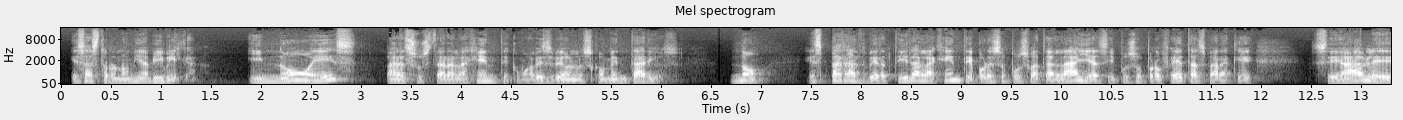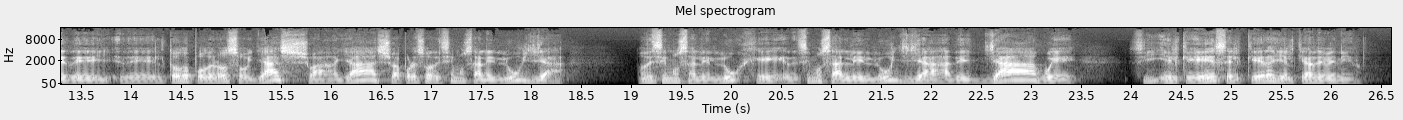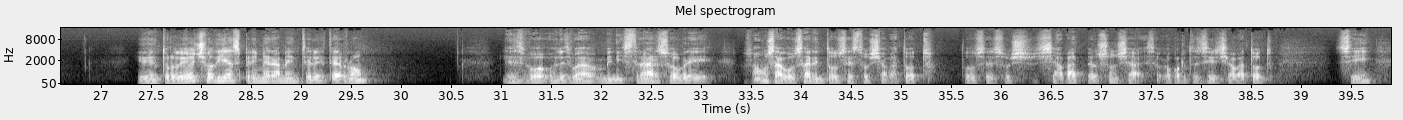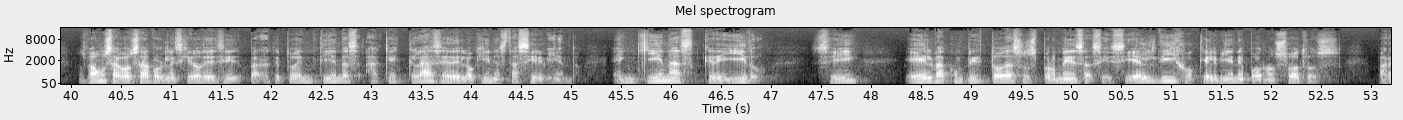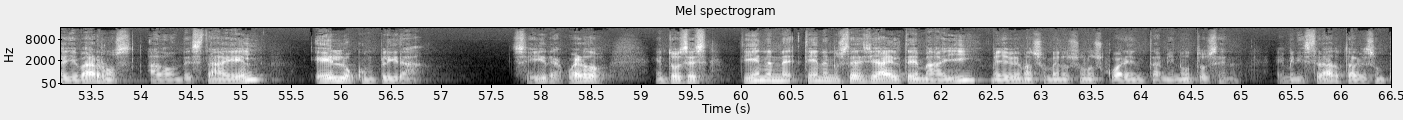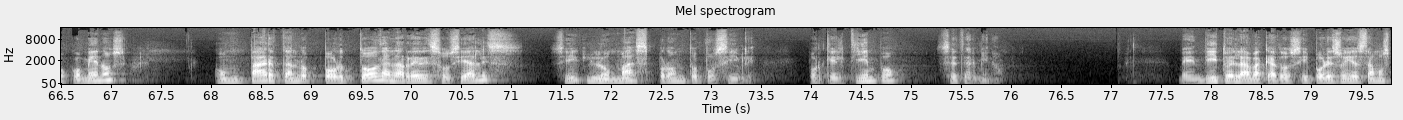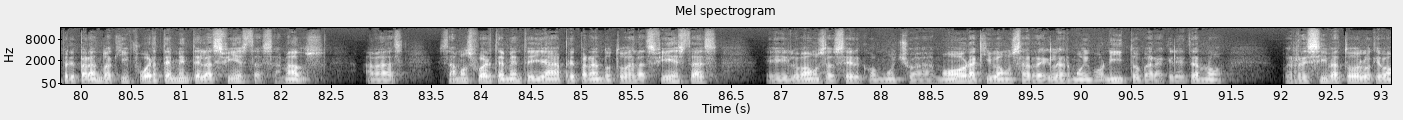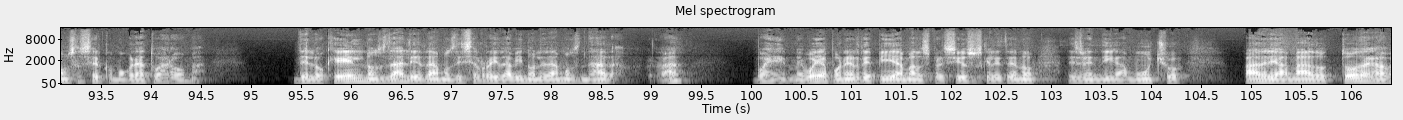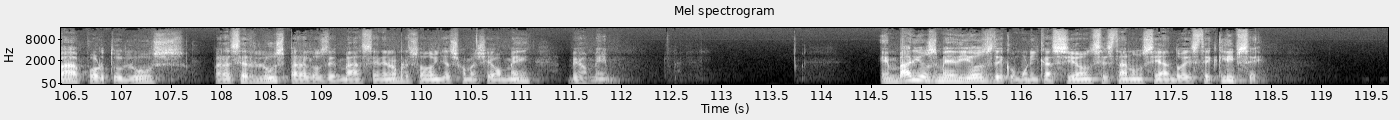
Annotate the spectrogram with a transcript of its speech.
Es astronomía bíblica. Y no es para asustar a la gente, como a veces veo en los comentarios. No, es para advertir a la gente. Por eso puso atalayas y puso profetas para que se hable del Todopoderoso Yahshua, Yahshua. Por eso decimos aleluya. No decimos aleluya, decimos aleluya de Yahweh. ¿sí? El que es, el que era y el que ha de venir. Y dentro de ocho días, primeramente el Eterno, les voy, a ministrar sobre, nos vamos a gozar en todos estos Shabbatot, todos esos Shabbat, pero son, lo correcto es decir Shabbatot, ¿sí? Vamos a gozar porque les quiero decir, para que tú entiendas a qué clase de Elohim estás sirviendo, en quién has creído, ¿sí? Él va a cumplir todas sus promesas y si Él dijo que Él viene por nosotros para llevarnos a donde está Él, Él lo cumplirá. Sí, de acuerdo. Entonces, ¿tienen, ¿tienen ustedes ya el tema ahí? Me llevé más o menos unos 40 minutos en, en ministrar, o tal vez un poco menos. Compártanlo por todas las redes sociales, ¿sí? Lo más pronto posible, porque el tiempo se terminó. Bendito el abacados, y por eso ya estamos preparando aquí fuertemente las fiestas, amados, amadas. Estamos fuertemente ya preparando todas las fiestas, eh, lo vamos a hacer con mucho amor, aquí vamos a arreglar muy bonito para que el Eterno pues, reciba todo lo que vamos a hacer como grato aroma. De lo que Él nos da, le damos, dice el rey David, no le damos nada, ¿verdad? Bueno, me voy a poner de pie, amados preciosos, que el Eterno les bendiga mucho. Padre amado, toda Gabá por tu luz, para hacer luz para los demás. En el nombre de Sodom Yahshua Mashiach, amén, veo amén. En varios medios de comunicación se está anunciando este eclipse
